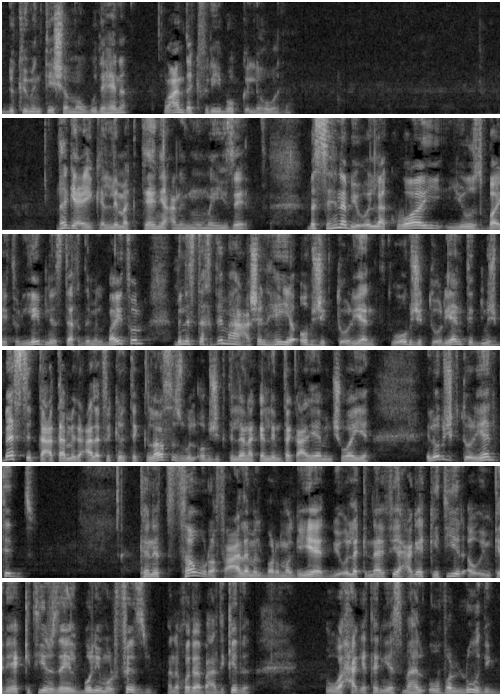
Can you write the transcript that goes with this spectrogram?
documentation موجودة هنا وعندك free book اللي هو ده. رجع يكلمك تاني عن المميزات. بس هنا بيقول لك why use Python ليه بنستخدم ال Python بنستخدمها عشان هي object oriented و object oriented مش بس بتعتمد على فكرة ال classes وال object اللي أنا كلمتك عليها من شوية. ال object oriented كانت ثورة في عالم البرمجيات. بيقول لك إنها فيها حاجات كتير أو إمكانيات كتير زي ال polymorphism هناخدها بعد كده. وحاجة تانية اسمها ال overloading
